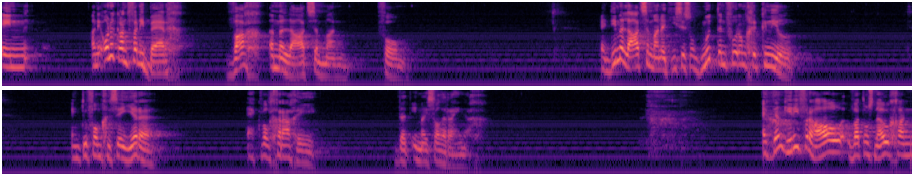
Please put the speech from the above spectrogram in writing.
En aan die onderkant van die berg wag 'n melaatse man vir hom. En die melaatse man het Jesus ontmoet en voor hom gekniel en toe vir hom gesê, Here, ek wil graag hê dat U my sal reinig. Ek dink hierdie verhaal wat ons nou gaan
